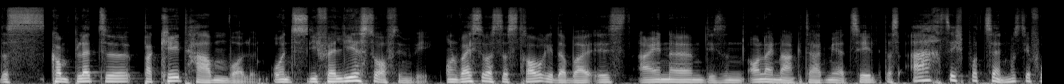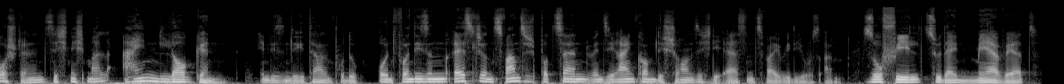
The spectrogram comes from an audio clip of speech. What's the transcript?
das komplette Paket haben wollen. Und die verlierst du auf dem Weg. Und weißt du, was das Traurige dabei ist? Einer, diesen Online-Marketer hat mir erzählt, dass 80 Prozent, musst dir vorstellen, sich nicht mal einloggen in diesem digitalen Produkt. Und von diesen restlichen 20 Prozent, wenn sie reinkommen, die schauen sich die ersten zwei Videos an. So viel zu deinem Mehrwert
